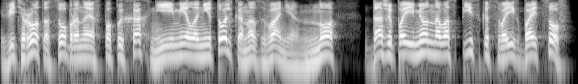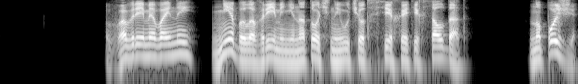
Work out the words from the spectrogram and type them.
Ведь рота, собранная в попыхах, не имела не только названия, но даже поименного списка своих бойцов. Во время войны не было времени на точный учет всех этих солдат. Но позже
